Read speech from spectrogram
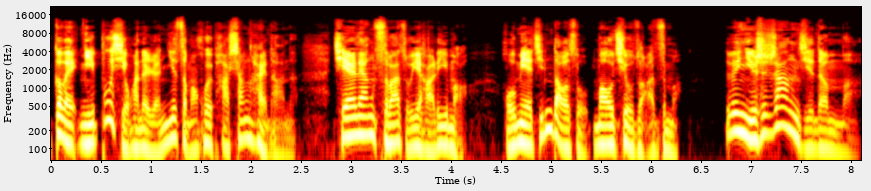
各位，你不喜欢的人，你怎么会怕伤害他呢？前两次吧，注意下礼貌，后面紧到说毛起又爪子嘛，因为你是上级的嘛。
